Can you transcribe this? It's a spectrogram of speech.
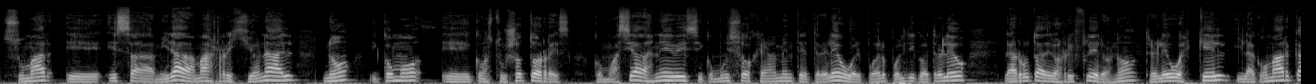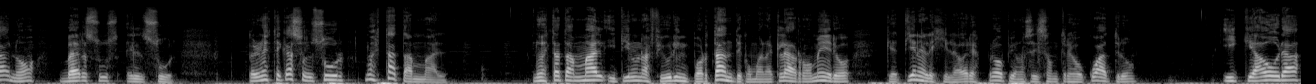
sumar eh, esa mirada más regional, ¿no? Y cómo eh, construyó Torres, como hacía Neves y como hizo generalmente Trelew, el poder político de Trelew, la ruta de los rifleros, ¿no? Trelew, Esquel y la comarca, ¿no? Versus el sur. Pero en este caso el sur no está tan mal. No está tan mal y tiene una figura importante como Ana Clara Romero, que tiene legisladores propios, no sé si son tres o cuatro, y que ahora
